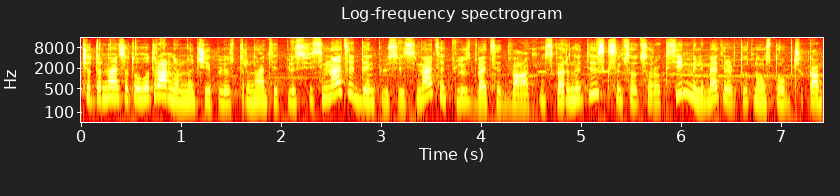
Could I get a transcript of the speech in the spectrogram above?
14 травня, вночі плюс 13, плюс 18, день плюс 18, плюс 22. Атмосферний тиск 747 мм ртутного стовпчика.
